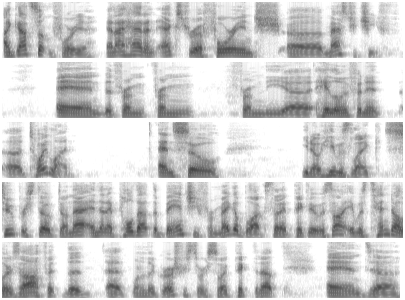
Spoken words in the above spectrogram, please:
I got something for you, and I had an extra four inch uh, Master Chief, and from from from the uh, Halo Infinite uh, toy line, and so you know he was like super stoked on that. And then I pulled out the Banshee from Mega Bloks that I picked. It was on. It was ten dollars off at the at one of the grocery stores, so I picked it up, and uh,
